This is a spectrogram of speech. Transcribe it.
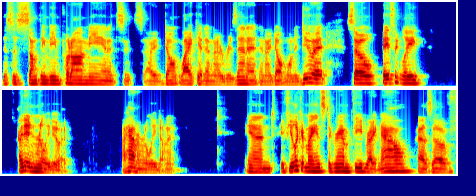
this is something being put on me and it's it's i don't like it and i resent it and i don't want to do it so basically i didn't really do it i haven't really done it and if you look at my Instagram feed right now, as of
